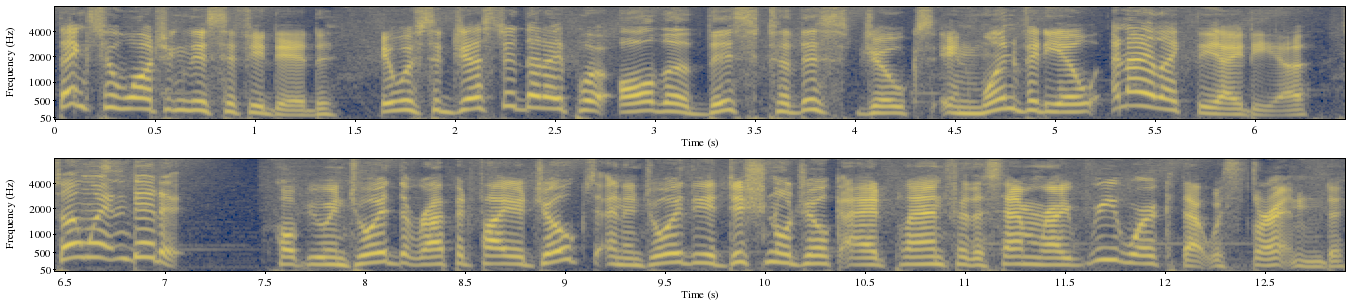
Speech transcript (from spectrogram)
Thanks for watching this if you did. It was suggested that I put all the this to this jokes in one video, and I liked the idea, so I went and did it. Hope you enjoyed the rapid fire jokes and enjoyed the additional joke I had planned for the samurai rework that was threatened.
